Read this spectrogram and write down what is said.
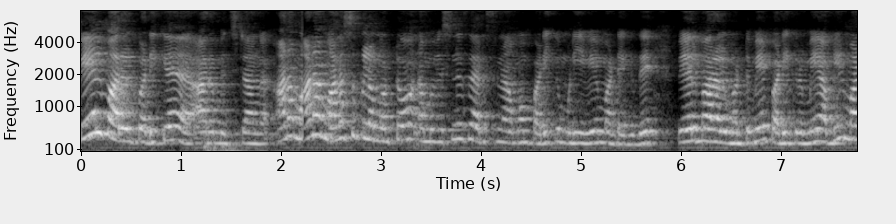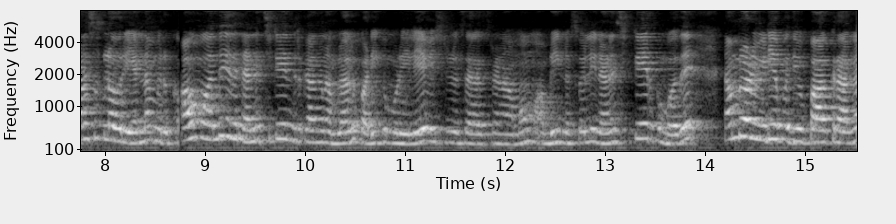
வேல்மாறல் படிக்க ஆரம்பிச்சிட்டாங்க. ஆனால் ஆனால் மனசுக்குள்ள மட்டும் நம்ம விஷ்ணு சரஸ்வரநாமம் படிக்க முடியவே மாட்டேங்குது. வேல்மாறல் மட்டுமே படிக்கிறோமே அப்படின்னு மனசுக்குள்ள ஒரு எண்ணம் இருக்கும். அவங்க வந்து இதை நினச்சிட்டே இருந்திருக்காங்க. நம்மளால படிக்க முடியலையே விஷ்ணு சகஸ்ரநாமம் அப்படின்னு சொல்லி நினச்சிட்டே இருக்கும்போது நம்மளோட வீடியோ பதிவு பார்க்குறாங்க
